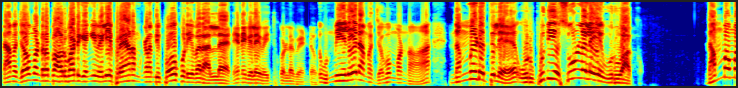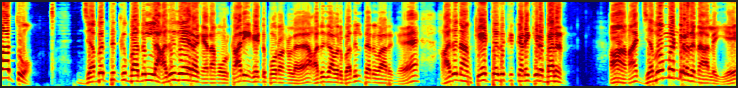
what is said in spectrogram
நாம ஜெபம் பண்றப்ப அவர் பாட்டுக்கு எங்கேயும் வெளியே பிரயாணம் கிளம்பி போகக்கூடியவர் அல்ல. நினைவிலை வைத்துக் கொள்ள வேண்டும். உண்மையிலேயே நாம ஜெபம் பண்ணா நம்மிடத்துல ஒரு புதிய சூழ்நிலையை உருவாக்கும். நம்ம மாத்துவோம். ஜபத்துக்கு பதில் அது வேறங்க. நம்ம ஒரு காரியம் கேட்டு போறோங்கள அதுக்கு அவர் பதில் தருவாருங்க. அது நாம் கேட்டதுக்கு கிடைக்கிற பலன். ஆனா ஜபம் பண்றதுனாலேயே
